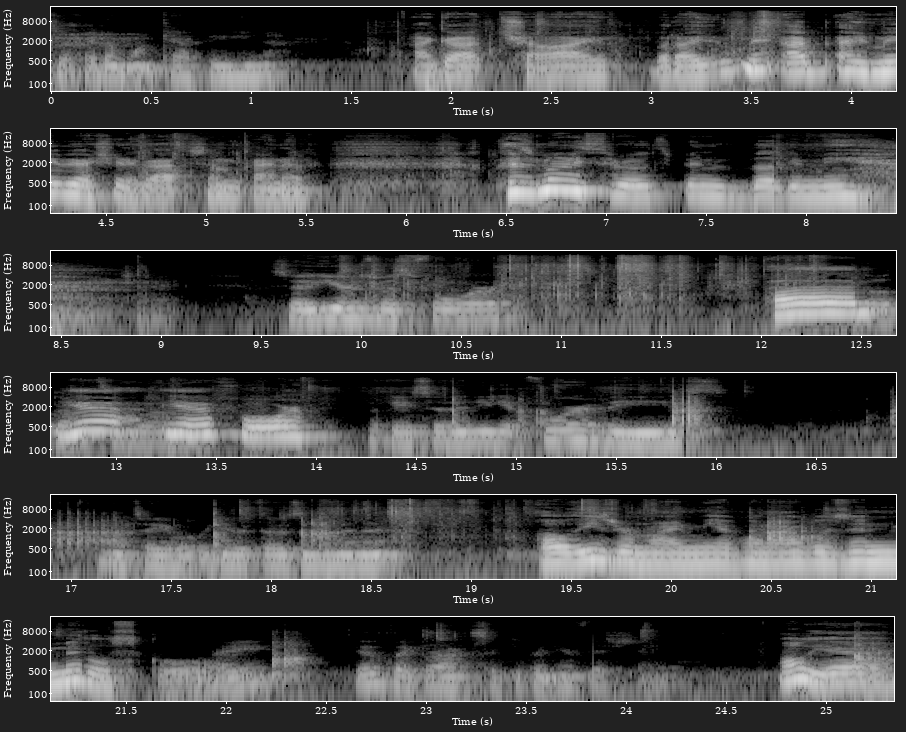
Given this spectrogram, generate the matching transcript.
So if I don't want caffeine. I got chai, but I, I, I maybe I should have got some kind of, cause my throat's been bugging me. So yours was four. Um, yeah, yeah, four. Okay, so then you get four of these. I'll tell you what we do with those in a minute, Oh, these remind me of when I was in middle school. right? They look like rocks like you put in your fish tank. Oh yeah.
